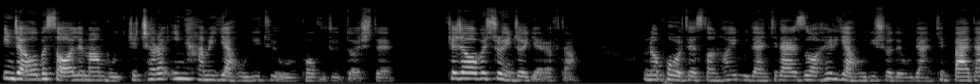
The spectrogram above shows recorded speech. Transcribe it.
این جواب سوال من بود که چرا این همه یهودی توی اروپا وجود داشته؟ که جوابش رو اینجا گرفتم. اونا پروتستان هایی بودند که در ظاهر یهودی شده بودند که بعدا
